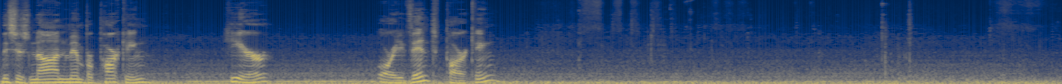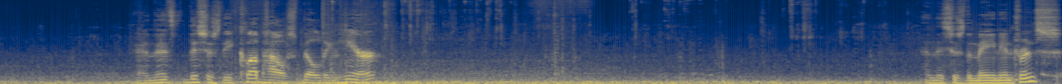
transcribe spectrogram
This is non-member parking here, or event parking. And this, this is the clubhouse building here. And this is the main entrance.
